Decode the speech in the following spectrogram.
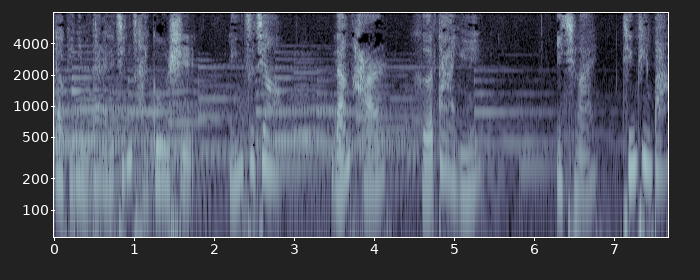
要给你们带来的精彩故事，名字叫《男孩和大鱼》，一起来听听吧。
